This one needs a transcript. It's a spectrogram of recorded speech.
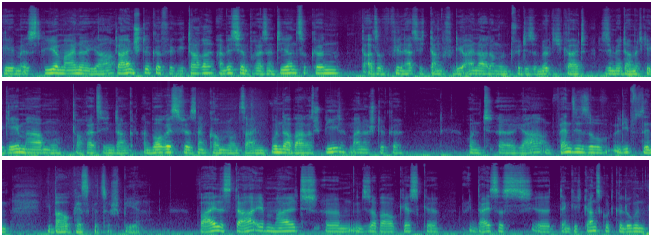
gegeben ist, hier meine ja, Kleinstücke für Gitarre ein bisschen präsentieren zu können. Also vielen herzlichen Dank für die Einladung und für diese Möglichkeit, die Sie mir damit gegeben haben. Und auch herzlichen Dank an Boris für sein Kommen und sein wunderbares Spiel meiner Stücke und äh, ja, und wenn sie so lieb sind, die Barockeske zu spielen. Weil es da eben halt ähm, in dieser Barockeske, da ist es, äh, denke ich, ganz gut gelungen,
